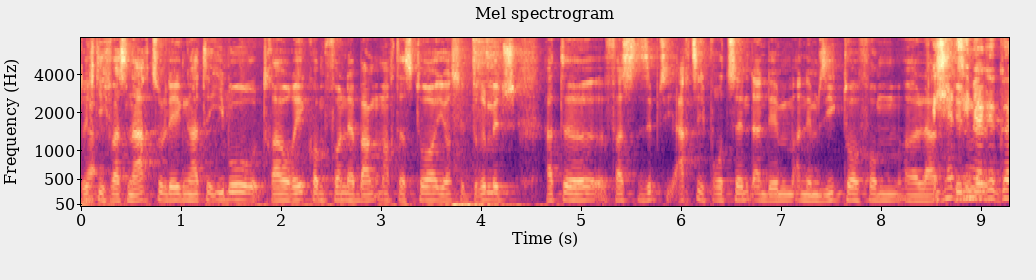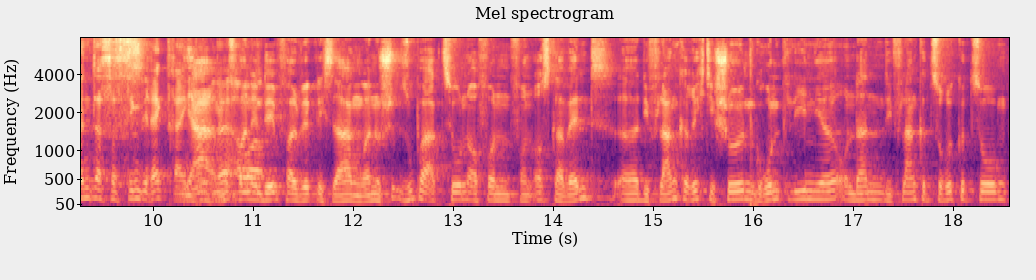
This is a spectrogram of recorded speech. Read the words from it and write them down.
richtig was nachzulegen hatte. Ibo Traoré kommt von der Bank, macht das Tor. Josip Drimic hatte fast 70, 80 Prozent an dem, an dem Siegtor vom äh, Lars ich hätte ihm ja gegönnt, dass das Ding direkt reingeht. Ja, ne? muss man Aber in dem Fall wirklich sagen. War eine super Aktion auch von, von Oskar Wendt. Äh, die Flanke richtig schön, Grundlinie und dann die Flanke zurückgezogen.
